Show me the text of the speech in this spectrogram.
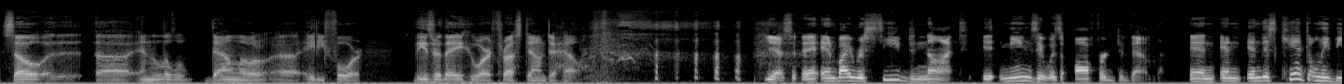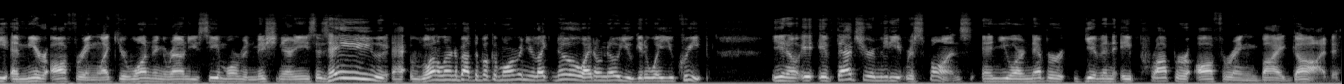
So, uh, uh in a little download, uh, 84, these are they who are thrust down to hell. yes, and by received not, it means it was offered to them and and and this can't only be a mere offering like you're wandering around you see a mormon missionary and he says hey want to learn about the book of mormon? You're like no i don't know you. Get away you creep. You know if that's your immediate response and you are never given a proper offering by god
